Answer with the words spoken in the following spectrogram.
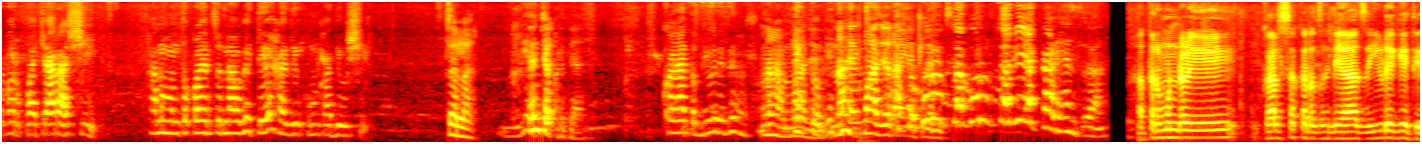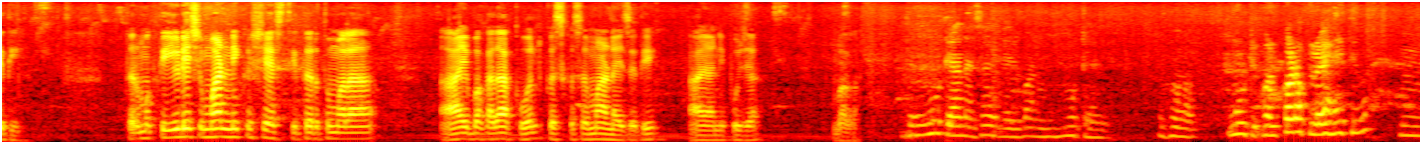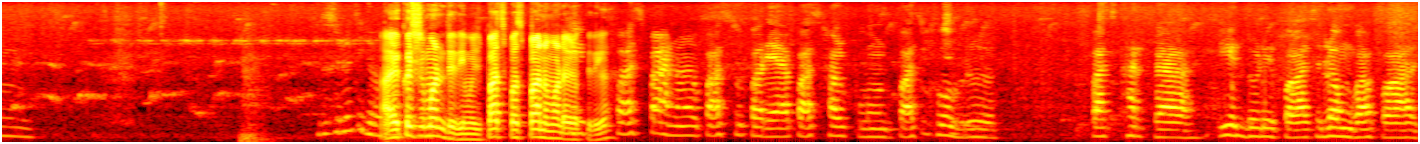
भरपाच्या राशी. हनुमंत कळ्यांचं नाव घेते हळदी कुंका दिवशी. चला. त्यांच्याकडे द्या. नाही माझे नाही माझे नाही घेतलं. काढ्यांचा आता मंडळी काल सकाळ झाली आज इडे घेते ती. तर मग ती इड्याची मांडणी कशी असते तर तुम्हाला आई बघा दाखवल कसं कसं मांडायचं ती आई आणि पूजा. बघा. तुम्ही मोठे आणायला सांगितलेले बांधून मोठे हो. मोठी पण कडकलं आहे ती हो. दुसरी होती का आई कशी मांडते ती? म्हणजे पाच पाच पानं मांडावी लागते ती का? पाच पानं पाच सुपाऱ्या पाच हळकुंड पाच खोबरं पाच खारका एक दोडे पाच लवंगा पाच.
